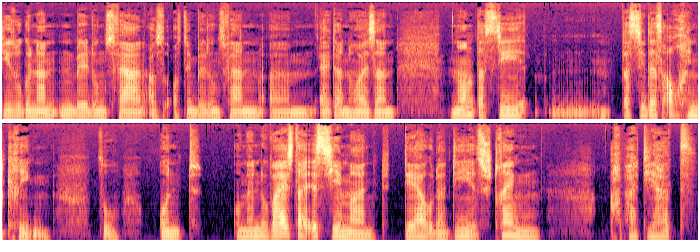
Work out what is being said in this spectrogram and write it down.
die sogenannten bildungsfernen, also aus den bildungsfernen ähm, Elternhäusern, ne, dass sie, dass sie das auch hinkriegen. So und und wenn du weißt, da ist jemand, der oder die ist streng, aber die hat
